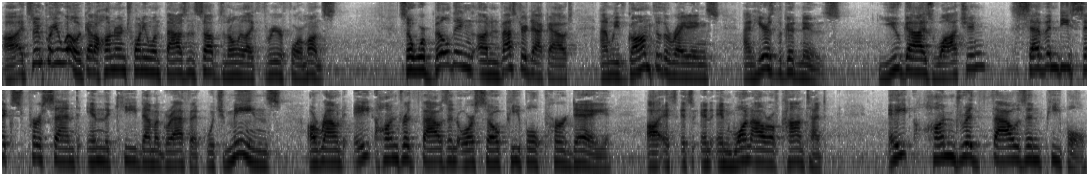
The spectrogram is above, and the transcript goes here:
Uh, it's doing pretty well. We've got 121,000 subs in only like three or four months. So we're building an investor deck out, and we've gone through the ratings. And here's the good news: you guys watching, 76% in the key demographic, which means around 800,000 or so people per day. Uh, it's it's in, in one hour of content. 800,000 people.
